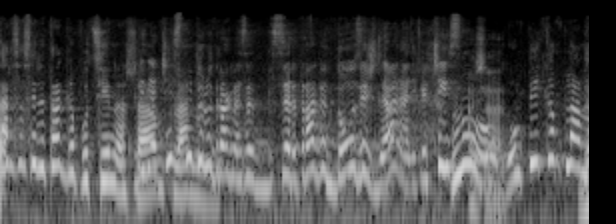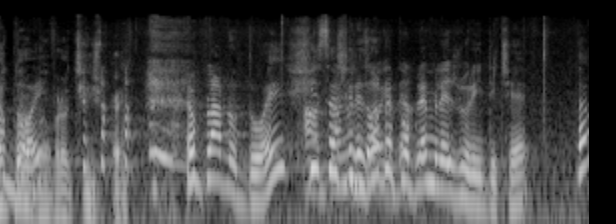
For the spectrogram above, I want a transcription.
Dar să se retragă puțin așa Lidia, în ce planul... spui tu lui Dragnea? Să se retragă 20 de ani? Adică ce Nu, Așa. un pic în De planul 2. probă, vreo 15. În planul 2 și A, în să-și planul rezolve doi, da. problemele juridice. Da?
